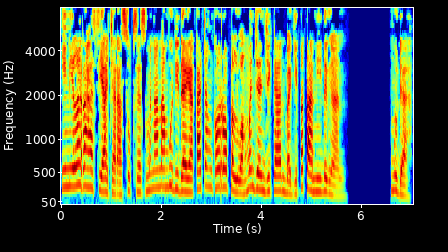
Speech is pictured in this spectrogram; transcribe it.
Inilah rahasia cara sukses menanam budidaya kacang koro peluang menjanjikan bagi petani dengan mudah.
